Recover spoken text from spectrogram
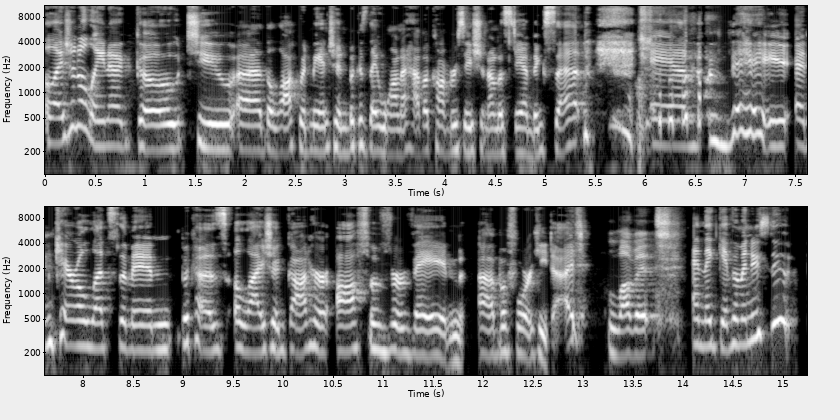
Elijah and Elena go to uh, the Lockwood Mansion because they want to have a conversation on a standing set, and they and Carol lets them in because Elijah got her off of Vervain uh, before he died, love it. and they give him a new suit.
